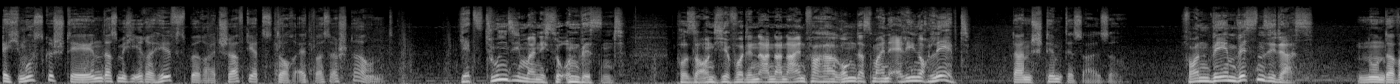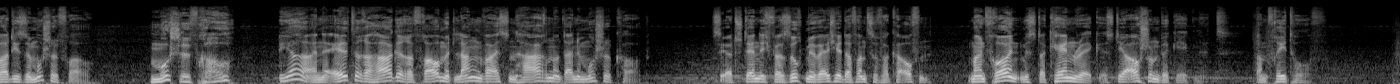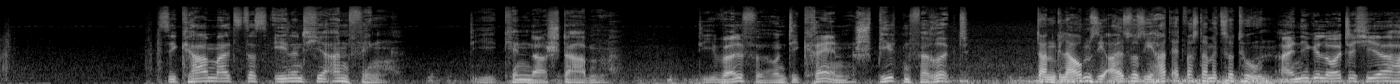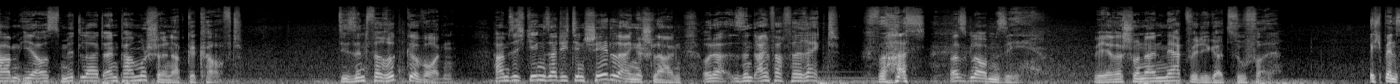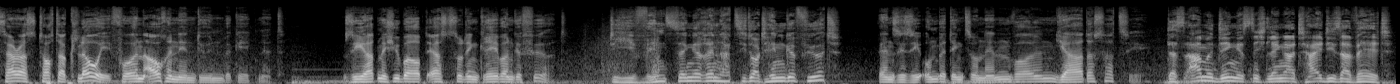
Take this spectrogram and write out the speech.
Ich muss gestehen, dass mich Ihre Hilfsbereitschaft jetzt doch etwas erstaunt. Jetzt tun Sie mal nicht so unwissend. Posaunt hier vor den anderen einfach herum, dass meine Ellie noch lebt. Dann stimmt es also. Von wem wissen Sie das? Nun, da war diese Muschelfrau. Muschelfrau? Ja, eine ältere, hagere Frau mit langen weißen Haaren und einem Muschelkorb. Sie hat ständig versucht, mir welche davon zu verkaufen. Mein Freund, Mr. Kenrick, ist ihr auch schon begegnet. Am Friedhof. Sie kam, als das Elend hier anfing. Die Kinder starben. Die Wölfe und die Krähen spielten verrückt. Dann glauben Sie also, sie hat etwas damit zu tun. Einige Leute hier haben ihr aus Mitleid ein paar Muscheln abgekauft. Die sind verrückt geworden, haben sich gegenseitig den Schädel eingeschlagen oder sind einfach verreckt. Was? Was glauben Sie? Wäre schon ein merkwürdiger Zufall. Ich bin Sarahs Tochter Chloe, vorhin auch in den Dünen begegnet. Sie hat mich überhaupt erst zu den Gräbern geführt. Die Windsängerin hat sie dorthin geführt? Wenn Sie sie unbedingt so nennen wollen, ja, das hat sie. Das arme Ding ist nicht länger Teil dieser Welt.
